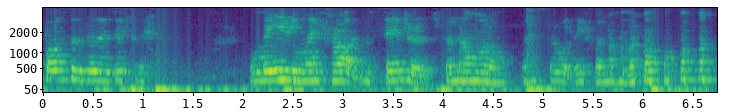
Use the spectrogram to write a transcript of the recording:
bosses that are just leaving left, right, and centre, it's phenomenal, absolutely phenomenal.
